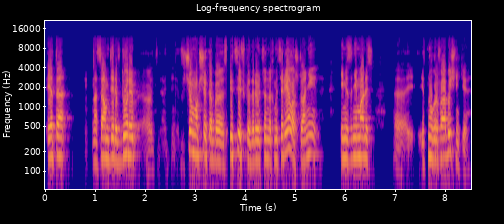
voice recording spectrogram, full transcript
Это на самом деле в доре... Э, в чем вообще как бы специфика дореволюционных материалов, что они ими занимались э, этнографы-обычники,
